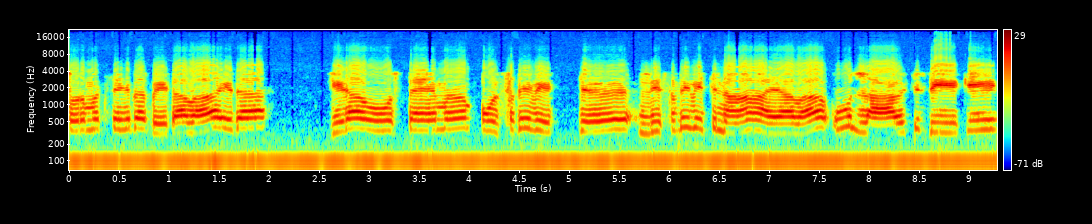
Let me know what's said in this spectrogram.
ਸੁਰਮਤ ਸਿੰਘ ਦਾ ਬੇਟਾ ਵਾ, ਇਹਦਾ ਜਿਹੜਾ ਉਸ ਟਾਈਮ ਪੁਲਿਸ ਦੇ ਵਿੱਚ ਲਿਸਟ ਦੇ ਵਿੱਚ ਨਾਂ ਆਇਆ ਵਾ, ਉਹ ਲਾਲਚ ਦੇ ਕੇ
